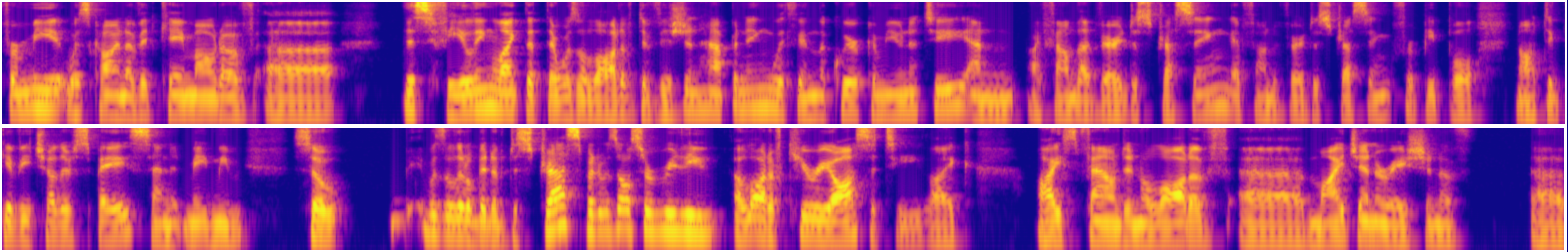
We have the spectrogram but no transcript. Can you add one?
for me it was kind of it came out of uh this feeling like that there was a lot of division happening within the queer community. And i found that very distressing. I found it very distressing for people not to give each other space. And it made me so it was a little bit of distress but it was also really a lot of curiosity. Like i found in a lot of uh, my generation of uh,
